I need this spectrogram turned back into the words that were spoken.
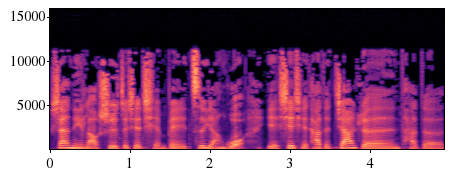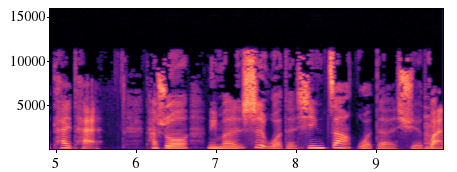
山妮老师这些前辈滋养我，也谢谢他的家人、他的太太。”她说：“你们是我的心脏，我的血管。”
